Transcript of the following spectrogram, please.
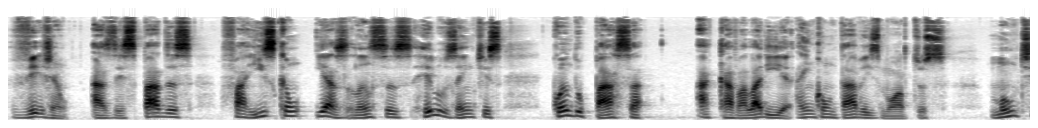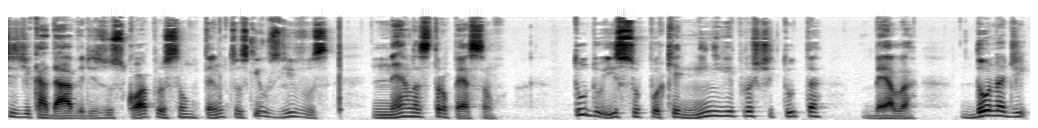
Vejam, as espadas faíscam e as lanças reluzentes quando passa a cavalaria. Há incontáveis mortos, montes de cadáveres, os corpos são tantos que os vivos nelas tropeçam. Tudo isso porque Nínive prostituta, bela, dona de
